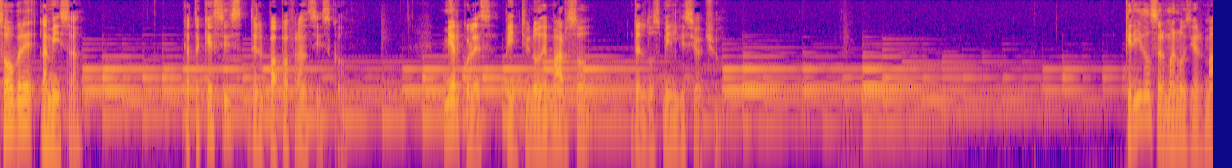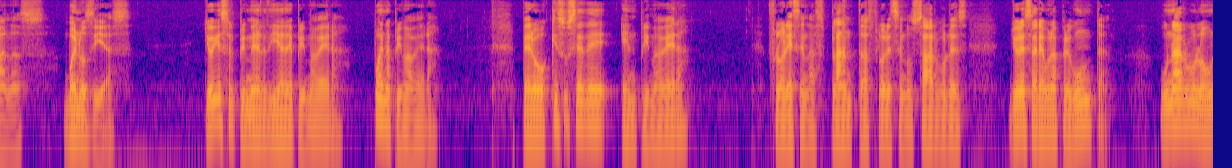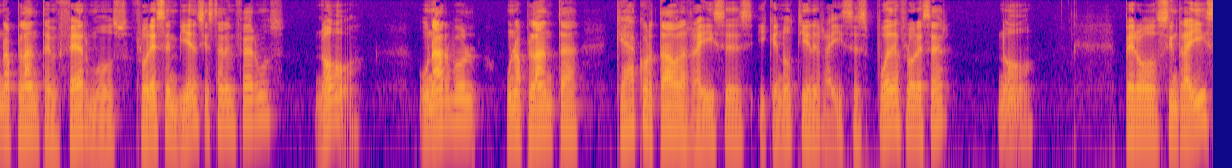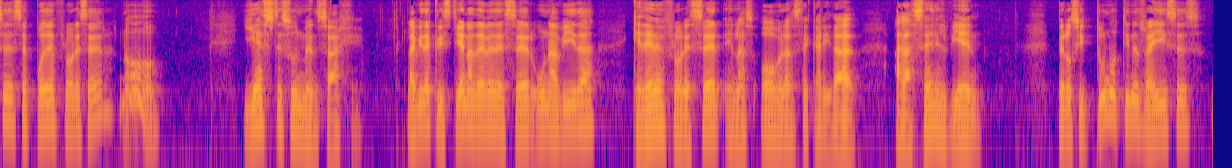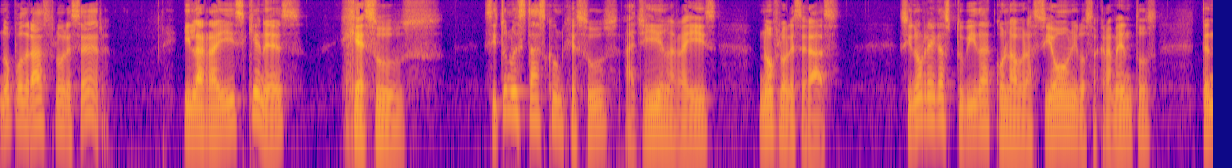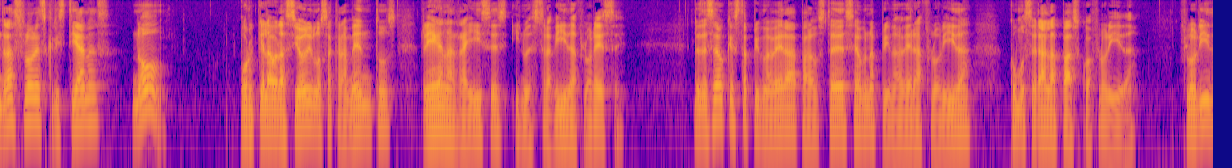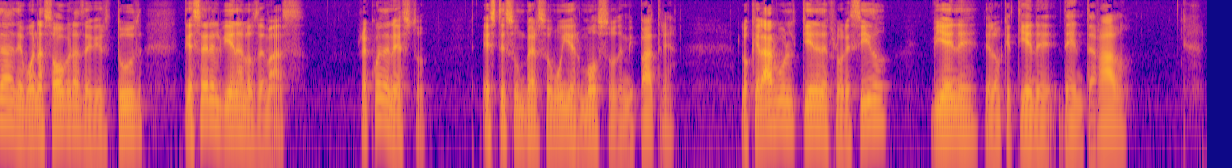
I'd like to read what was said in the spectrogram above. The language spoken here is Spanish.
sobre la misa. Catequesis del Papa Francisco. Miércoles 21 de marzo del 2018. Queridos hermanos y hermanas, buenos días. Y hoy es el primer día de primavera. Buena primavera. Pero, ¿qué sucede en primavera? Florecen las plantas, florecen los árboles, yo les haré una pregunta. ¿Un árbol o una planta enfermos florecen bien si están enfermos? No. Un árbol, una planta que ha cortado las raíces y que no tiene raíces, ¿puede florecer? No. Pero sin raíces se puede florecer? No. Y este es un mensaje. La vida cristiana debe de ser una vida que debe florecer en las obras de caridad, al hacer el bien. Pero si tú no tienes raíces, no podrás florecer. ¿Y la raíz quién es? Jesús. Si tú no estás con Jesús allí en la raíz, no florecerás. Si no regas tu vida con la oración y los sacramentos, ¿tendrás flores cristianas? No, porque la oración y los sacramentos riegan las raíces y nuestra vida florece. Les deseo que esta primavera para ustedes sea una primavera florida, como será la Pascua florida. Florida de buenas obras, de virtud, de hacer el bien a los demás. Recuerden esto. Este es un verso muy hermoso de mi patria. Lo que el árbol tiene de florecido, viene de lo que tiene de enterrado.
